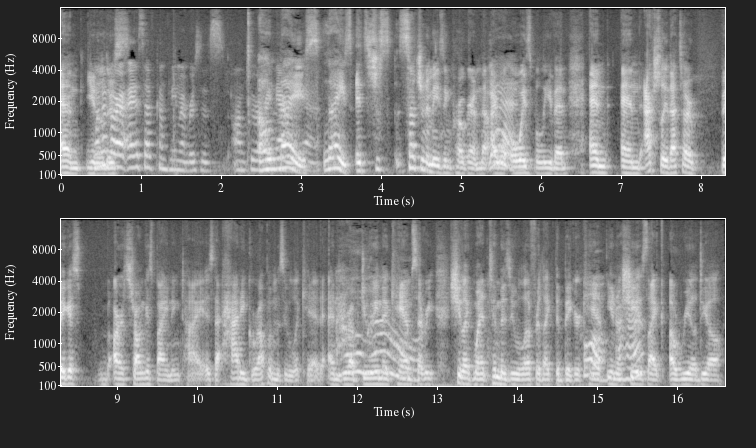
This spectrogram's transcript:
and you One know, of there's our ISF company members is on tour Oh, right now. nice, yeah. nice! It's just such an amazing program that I will always believe in, and and actually, that's our biggest, our strongest binding tie is that Hattie grew up a Missoula kid and grew Oh, up doing the camps every. She like went to Missoula for like the bigger Cool, camp. You know, she uh-huh. is like a real deal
